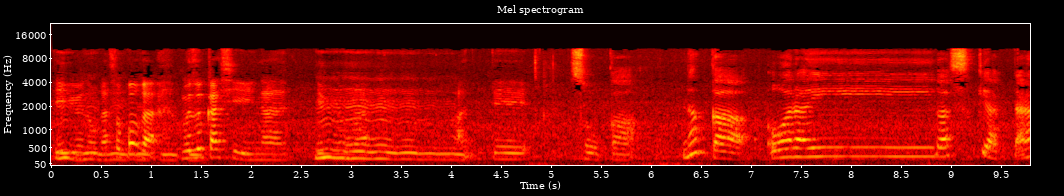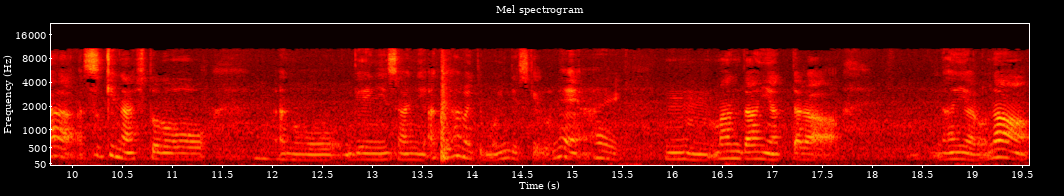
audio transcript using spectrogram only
ていうのがそこが難しいなっていうのがあって。そうかなんかお笑いが好きやったら好きな人のあの芸人さんに当てはめてもいいんですけどね、はい。うん、漫談やったらなんやろな。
